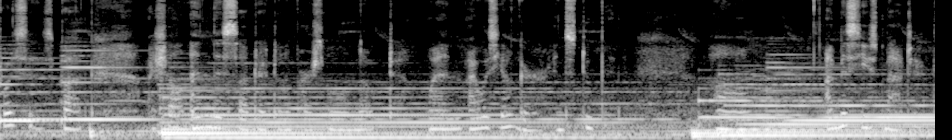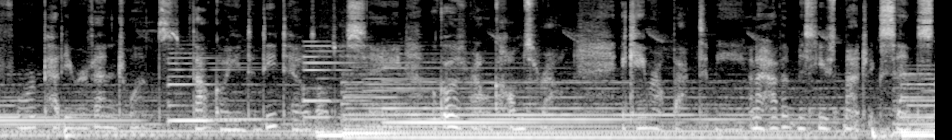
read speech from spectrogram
choices, but I shall end this subject on a personal note. When I was younger and stupid, um, I misused magic for petty revenge once. Without going into details, I'll just say what goes around comes around. It came around back to me, and I haven't misused magic since.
